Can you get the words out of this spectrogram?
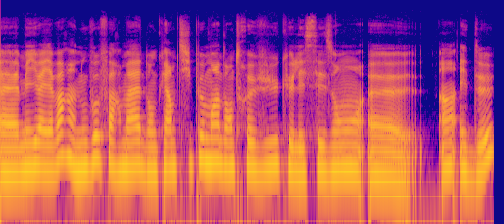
Euh, mais il va y avoir un nouveau format, donc un petit peu moins d'entrevues que les saisons 1 et 2,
